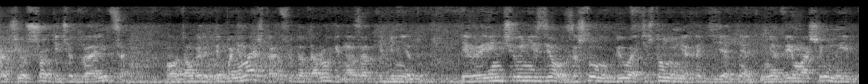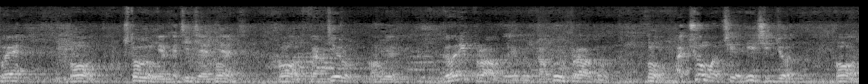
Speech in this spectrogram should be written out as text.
вообще в шоке, что творится. Вот, он говорит, ты понимаешь, что отсюда дороги назад тебе нету? Я говорю, я ничего не сделал, за что вы убиваете, что вы мне хотите отнять? У меня две машины, ИП, вот, что вы мне хотите отнять? Вот, квартиру? Он говорит, говори правду. Я говорю, какую правду? Ну, о чем вообще речь идет? Вот,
